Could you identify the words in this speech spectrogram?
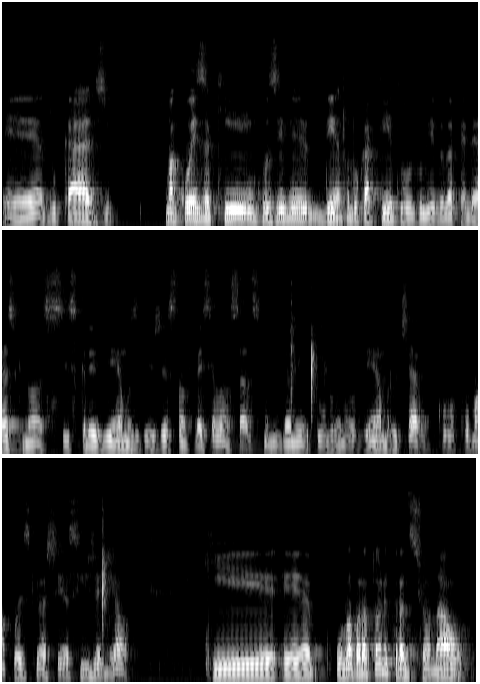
é, do CAD, Uma coisa que, inclusive, dentro do capítulo do livro da PDS que nós escrevemos, de gestão, que vai ser lançado, se não me engano, em outubro ou novembro, o Tiago colocou uma coisa que eu achei assim genial, que é, o laboratório tradicional,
